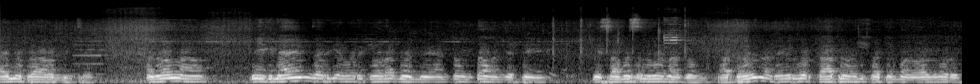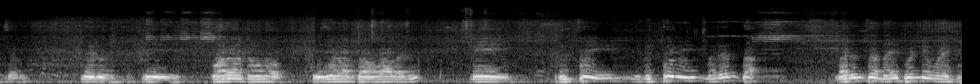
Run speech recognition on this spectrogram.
ఆయన్ని ప్రారంభించారు. అందువలన మీకు న్యాయం జరిగే వరకు కూడా మేము మీ వెంట ఉంటామని చెప్పి మీ సమస్యలు కూడా నాకు అర్థమైంది. నా దగ్గర కూడా కాపీ ఉంది. పెద్దలు మన వాళ్ళు కూడా వచ్చారు. నేను మీ పోరాటంలో విజయవంతం అవ్వాలని మీ వృత్తి వృత్తిని మరింత మరింత నైపుణ్యం వైపు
